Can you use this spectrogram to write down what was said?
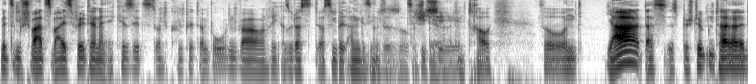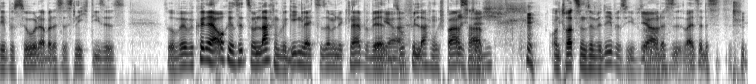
mit so einem Schwarz-Weiß-Filter in der Ecke sitzt und komplett am Boden war. Und, also das, du hast im Bild angesehen. Also so zerstört und traurig. So und ja, das ist bestimmt ein Teil einer Depression, aber das ist nicht dieses. So, wir, wir können ja auch hier sitzen und lachen. Wir gehen gleich zusammen in eine Kneipe, wir werden Ja, so viel lachen und Spaß haben. Richtig. Und trotzdem sind wir depressiv. So. Ja. Das ist, weißt du, das ist,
